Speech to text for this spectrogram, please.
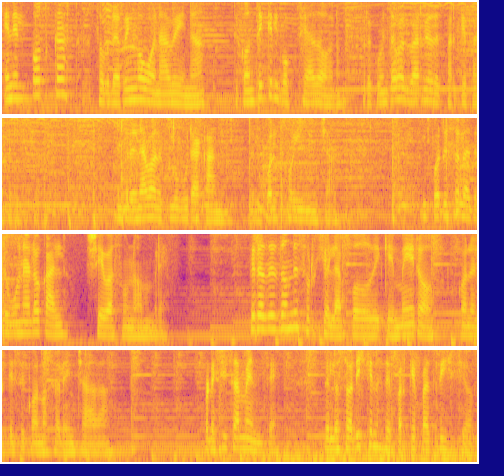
En el podcast sobre Ringo Bonavena, te conté que el boxeador frecuentaba el barrio de Parque Patricios. Entrenaba en el Club Huracán, del cual fue hincha. Y por eso la tribuna local lleva su nombre. Pero ¿de dónde surgió el apodo de Quemeros con el que se conoce a la hinchada? Precisamente, de los orígenes de Parque Patricios,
